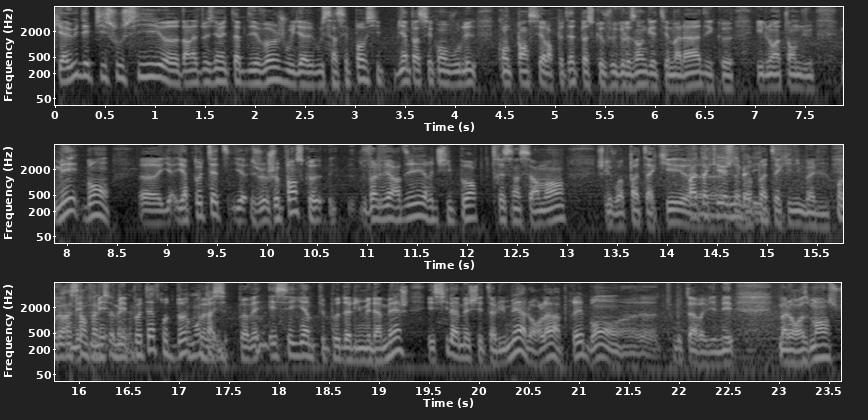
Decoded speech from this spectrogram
qui a eu des petits soucis euh, dans la deuxième étape des Vosges où, il y a, où ça s'est pas aussi bien passé qu'on voulait qu'on le pensait. Alors peut-être parce que Vugelsang était malade et qu'ils l'ont attendu. Mais bon, euh, il y, a, peut-être, je, je, pense que Valverde, Richie Porte, très sincèrement, je les vois pas attaquer. Pas attaquer je les vois pas attaquer Nibali. On verra ça mais, en fin mais, mais peut-être d'autres peuvent, peuvent, essayer un petit peu d'allumer la mèche. Et si la mèche est allumée, alors là, après, bon, euh, tout peut arriver. Mais malheureusement, je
